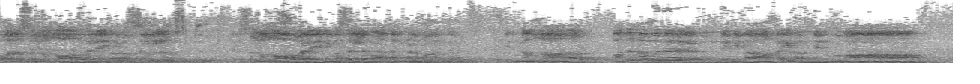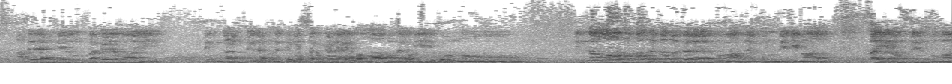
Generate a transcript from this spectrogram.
قال صلى الله عليه وسلم സല്ലല്ലാഹു അലൈഹി വസല്ലമ തങ്ങൾ പറഞ്ഞു ഇന്നല്ലാഹ ഖദ് ബിമാ ഖൈറൻ മിൻഹുമാ. അത് രണ്ട് ദിവസങ്ങളെ അള്ളാഹു നൽകിയിരുന്നു ഇന്നല്ലാഹ ഖദ് അബ്ദലകും അഹ്ലകും ബിമാ ഖൈറൻ മിൻഹുമാ.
